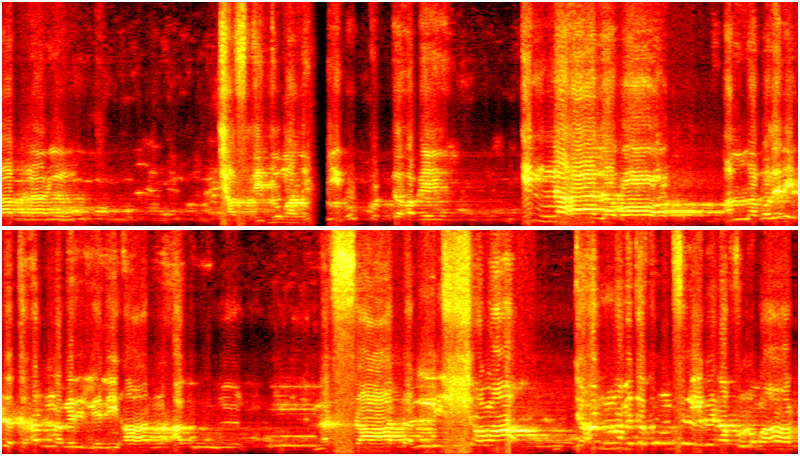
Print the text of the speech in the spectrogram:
লাভ নাই শাস্তি তোমাকে ভোগ করতে হবে ইন্নাহা লাযা। আল্লাহ বলেন, এটা জাহান্নামের লেলিহান আগুন নাসাতাল লিশাওয়া। জাহান্নামে যখন ফেলবে না ফরমান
